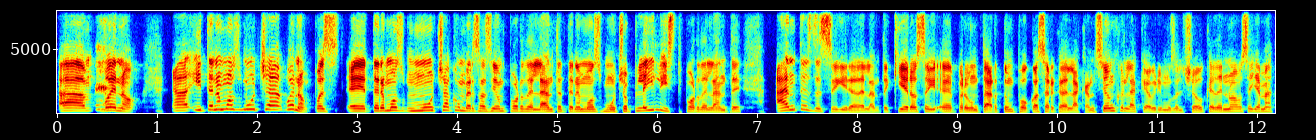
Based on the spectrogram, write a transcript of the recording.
Ah, bueno, ah, y tenemos mucha, bueno, pues eh, tenemos mucha conversación por delante, tenemos mucho playlist por delante. Antes de seguir adelante, quiero eh, preguntarte un poco acerca de la canción con la que abrimos el show, que de nuevo se llama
